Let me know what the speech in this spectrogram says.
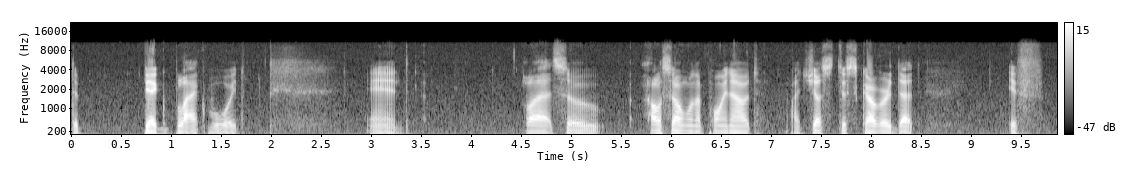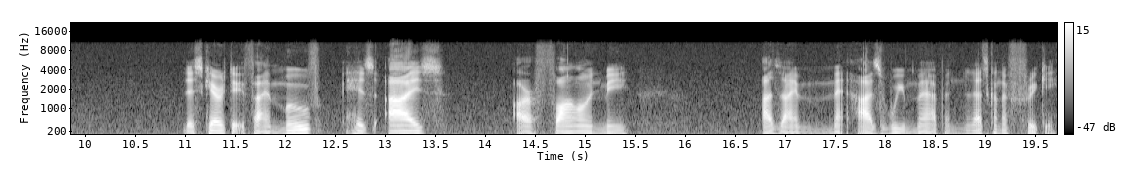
the big black void and so also I want to point out I just discovered that if this character if I move his eyes are following me as I as we map and that's kind of freaky.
